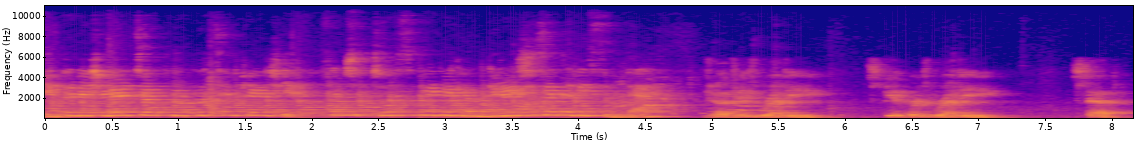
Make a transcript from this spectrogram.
인터내셔널 점프로프 챔피언십 30초 스피드 경기를 시작하겠습니다. Judges ready. Skippers ready. Set.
